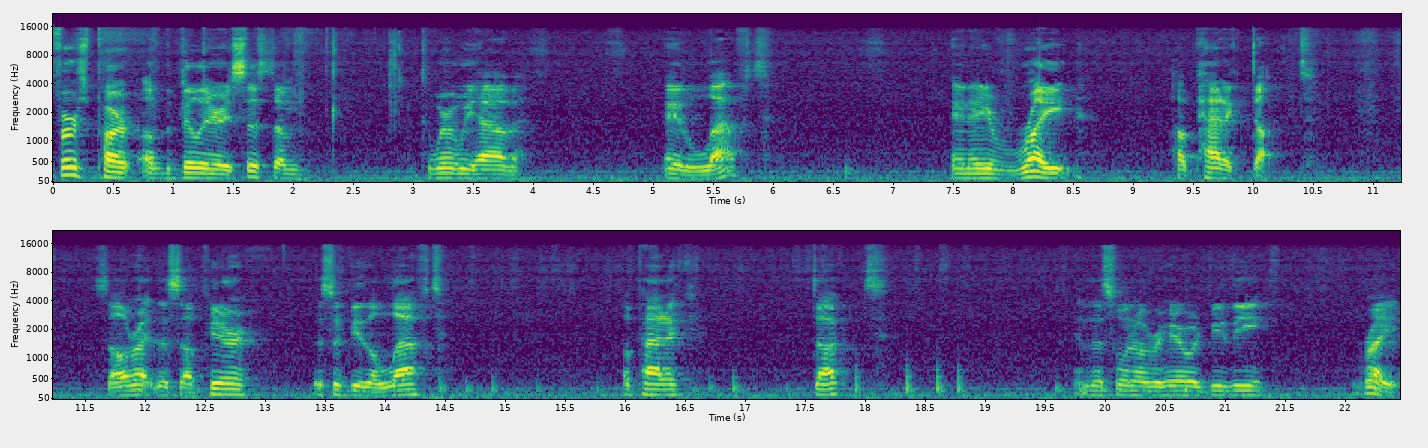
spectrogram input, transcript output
first part of the biliary system to where we have a left and a right hepatic duct. So I'll write this up here. This would be the left hepatic duct. And this one over here would be the right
